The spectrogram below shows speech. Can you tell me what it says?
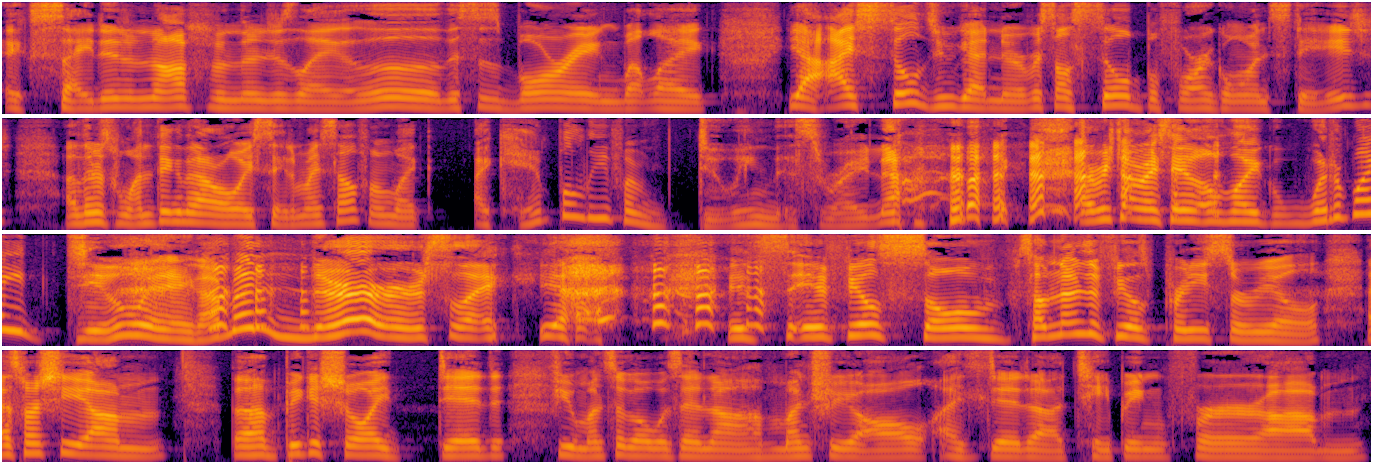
excited enough and they're just like, oh, this is boring. But like, yeah, I still do get nervous. I'll still, before I go on stage, uh, there's one thing that I always say to myself I'm like, I can't believe I'm doing this right now. Like, every time I say it, I'm like, what am I doing? I'm a nurse. Like, yeah, it's it feels so. Sometimes it feels pretty surreal. Especially um, the biggest show I did a few months ago was in uh, Montreal. I did a taping for um,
